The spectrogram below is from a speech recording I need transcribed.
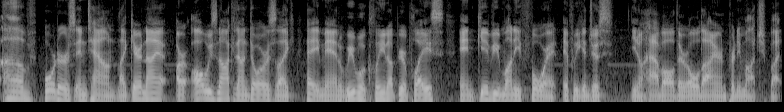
of hoarders in town. Like Garrett and I are always knocking on doors, like, "Hey, man, we will clean up your place and give you money for it if we can just." You know, have all their old iron pretty much, but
